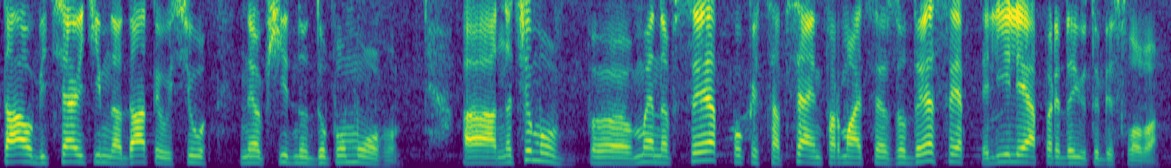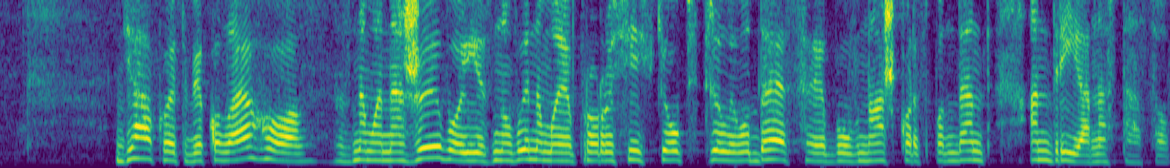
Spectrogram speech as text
та обіцяють їм надати усю необхідну допомогу. На цьому в е, мене все. Поки це вся інформація з Одеси. Лілія, передаю тобі слово. Дякую тобі, колего. З нами наживо і з новинами про російські обстріли Одеси був наш кореспондент Андрій Анастасов.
